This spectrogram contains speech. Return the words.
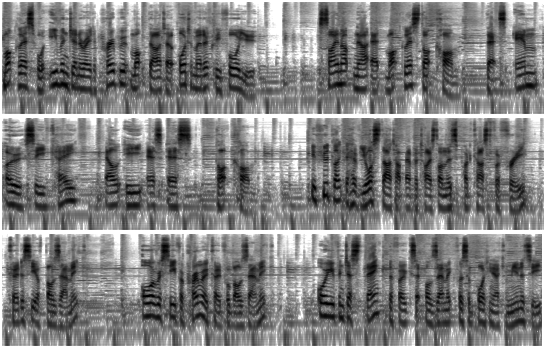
Mockless will even generate appropriate mock data automatically for you Sign up now at mockless.com. That's M O C K L E S S.com. If you'd like to have your startup advertised on this podcast for free, courtesy of Balsamiq, or receive a promo code for Balsamiq, or even just thank the folks at Balsamiq for supporting our community,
